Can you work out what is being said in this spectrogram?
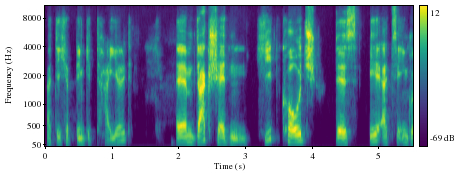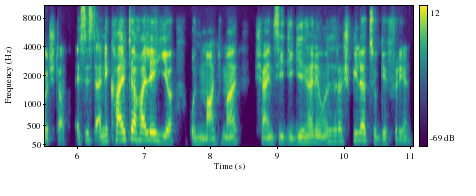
Warte, ich habe den geteilt. Ähm, Doug Shedden, Heat Coach des ERC Ingolstadt. Es ist eine kalte Halle hier und manchmal scheinen sie die Gehirne unserer Spieler zu gefrieren.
